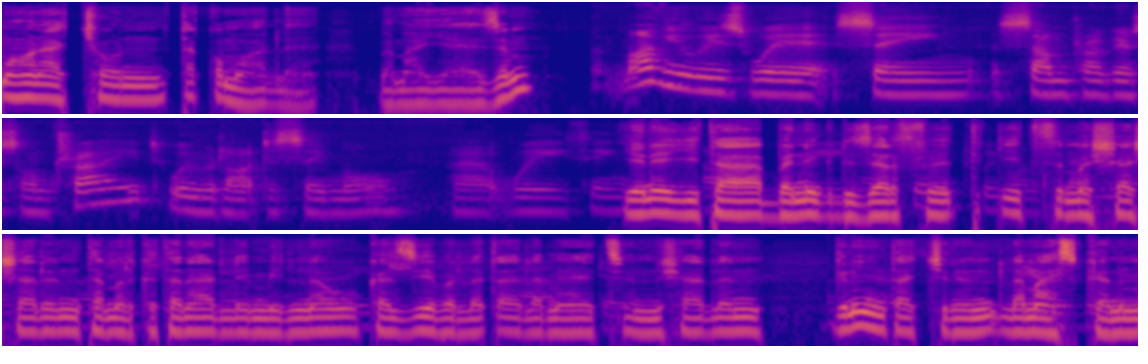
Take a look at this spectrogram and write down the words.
መሆናቸውን ጠቁመዋል። በማያያዝም My view is we're seeing some progress on trade. We would like to see more. የኔ እይታ በንግድ ዘርፍ ጥቂት መሻሻልን ተመልክተናል የሚል ነው። ከዚህ የበለጠ ለማየት እንሻለን። ግንኙነታችንን ለማስከንም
